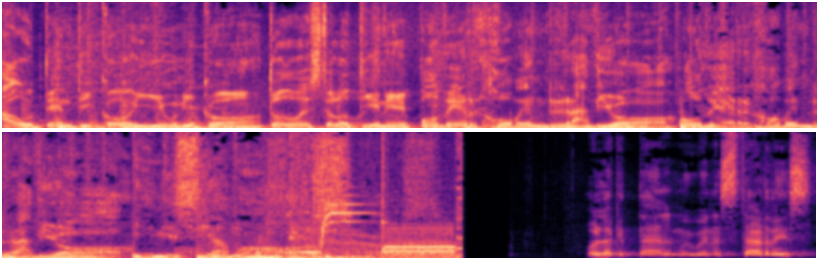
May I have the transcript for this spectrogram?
auténtico y único. Todo esto lo tiene Poder Joven Radio. Poder Joven Radio. Iniciamos. Hola, ¿qué tal? Muy buenas tardes.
